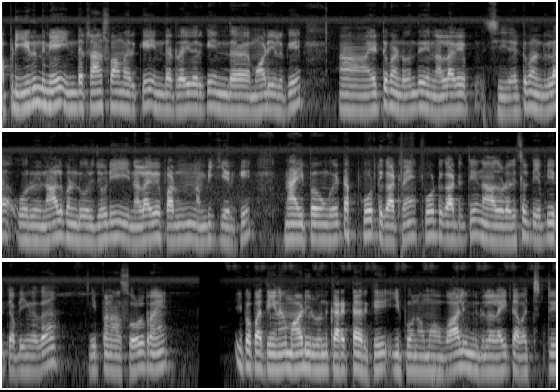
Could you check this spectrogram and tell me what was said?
அப்படி இருந்துமே இந்த டிரான்ஸ்ஃபார்மருக்கு இந்த டிரைவருக்கு இந்த மாடியூலுக்கு எட்டு பன்னெண்டு வந்து நல்லாவே சி எட்டு பன்னெண்டில் ஒரு நாலு பன்னெண்டு ஒரு ஜோடி நல்லாவே படணும்னு நம்பிக்கை இருக்குது நான் இப்போ உங்கள்கிட்ட போட்டு காட்டுறேன். போட்டு காட்டுட்டு நான் அதோடய ரிசல்ட் எப்படி இருக்குது அப்படிங்கிறத இப்போ நான் சொல்கிறேன் இப்போ பார்த்தீங்கன்னா மாடியூல் வந்து கரெக்டாக இருக்குது இப்போ நம்ம வால்யூம் இதில் லைட்டாக வச்சுட்டு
